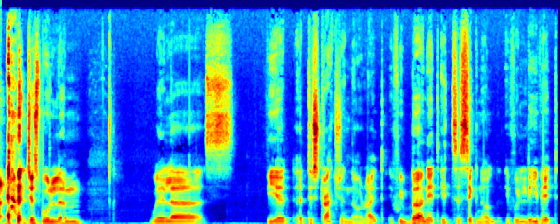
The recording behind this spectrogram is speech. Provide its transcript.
just will um will uh be a, a distraction, though, right? If we burn it, it's a signal. If we leave it,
